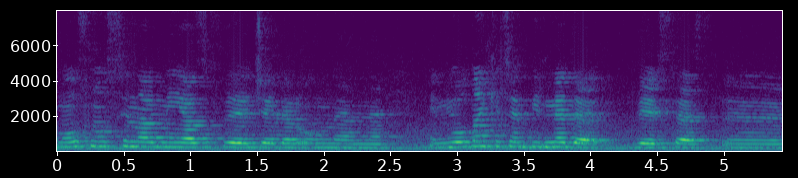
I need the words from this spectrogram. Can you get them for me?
Nə olsun o ssenarini yazıb verəcəklər onun əlinə. Yəni yoldan keçən birinə də versəz, e,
